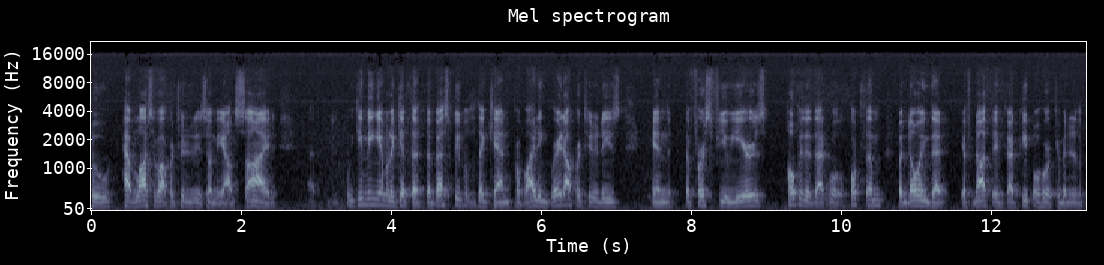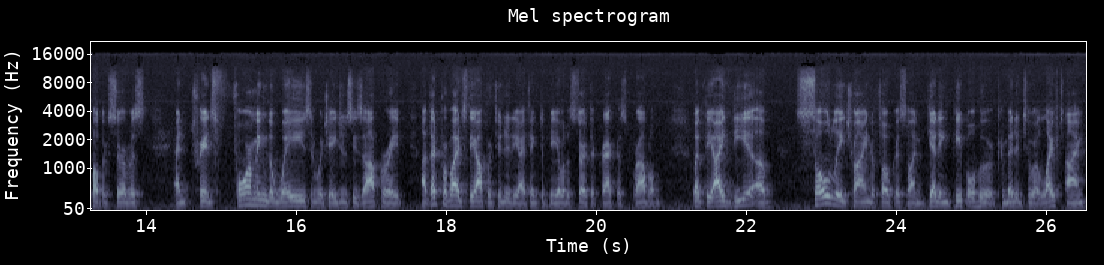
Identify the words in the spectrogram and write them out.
who have lots of opportunities on the outside uh, being able to get the, the best people that they can, providing great opportunities in the first few years, hoping that that will hook them, but knowing that if not, they've got people who are committed to the public service and transforming the ways in which agencies operate. Uh, that provides the opportunity, I think, to be able to start to crack this problem. But the idea of solely trying to focus on getting people who are committed to a lifetime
